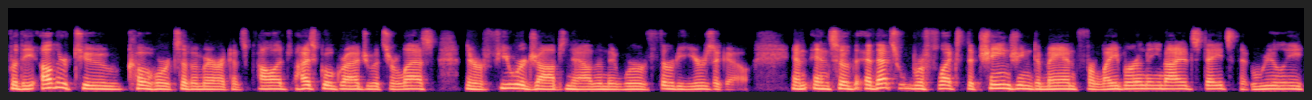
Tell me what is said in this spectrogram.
For the other two cohorts of Americans, college, high school graduates or less, there are fewer jobs now than there were 30 years ago. And, and so th- that reflects the changing demand for labor in the United States that really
